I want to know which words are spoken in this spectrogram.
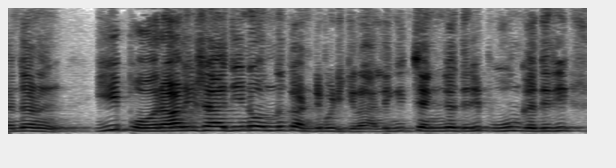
എന്താണ്? ഈ പോരാളി ഷാജീനെ ഒന്ന് കണ്ടുപിടിക്കണം. അല്ലെങ്കിൽ ചെങ്കതിരി പൂങ്കതിരി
